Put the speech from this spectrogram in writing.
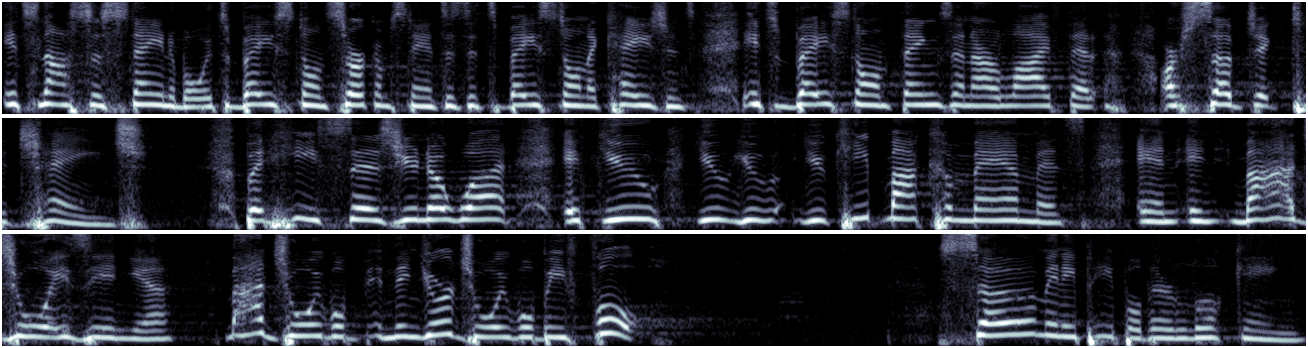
it's not sustainable. It's based on circumstances, it's based on occasions, it's based on things in our life that are subject to change. But he says, you know what? If you you you you keep my commandments and, and my joy is in you, my joy will and then your joy will be full. So many people they're looking,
